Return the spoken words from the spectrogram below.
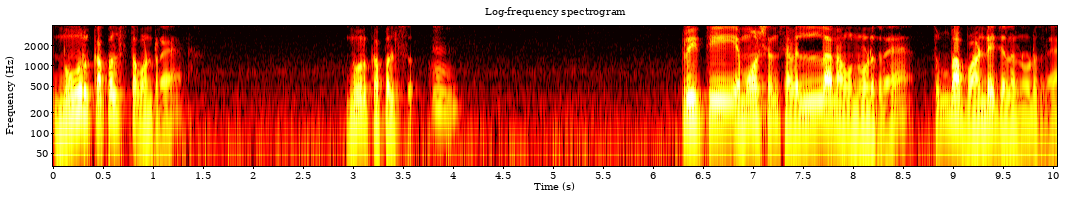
ನೂರು ಕಪಲ್ಸ್ ತಗೊಂಡ್ರೆ ನೂರು ಕಪಲ್ಸು ಪ್ರೀತಿ ಎಮೋಷನ್ಸ್ ಅವೆಲ್ಲ ನಾವು ನೋಡಿದ್ರೆ ತುಂಬ ಬಾಂಡೇಜ್ ಎಲ್ಲ ನೋಡಿದ್ರೆ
